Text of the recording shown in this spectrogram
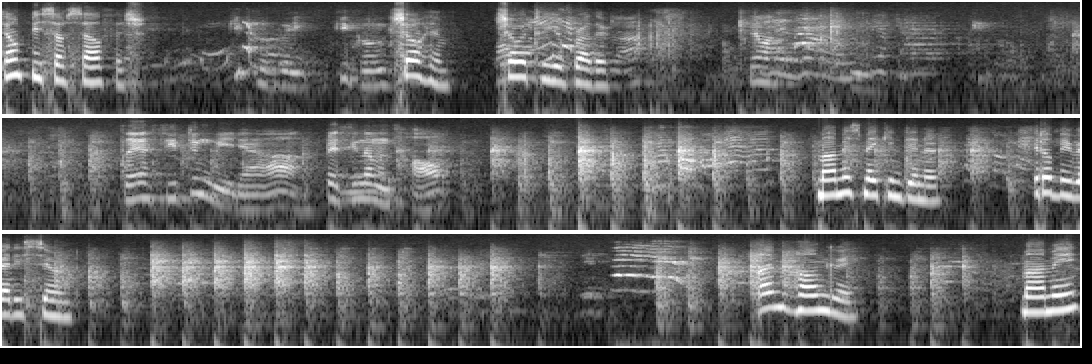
Don't be so selfish. Show him. Show it to your brother. Mommy's making dinner. It'll be ready soon. I'm hungry. Mommy,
